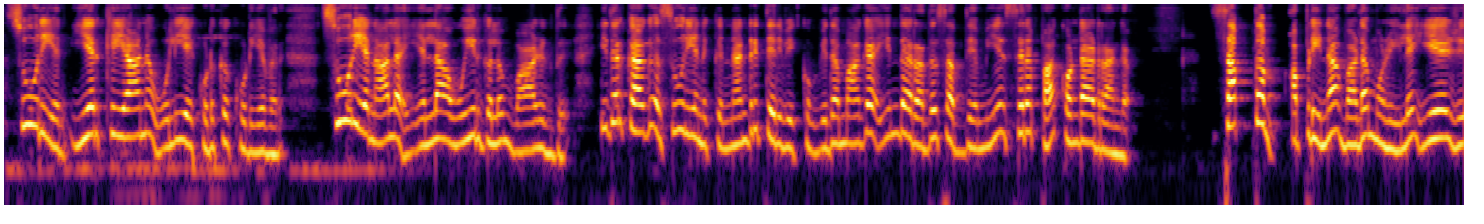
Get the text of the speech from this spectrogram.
சூரியன் இயற்கையான ஒளியை கொடுக்கக்கூடியவர். சூரியனால் எல்லா உயிர்களும் வாழுது. இதற்காக சூரியனுக்கு நன்றி தெரிவிக்கும் விதமாக இந்த ரத சப்தமியை சிறப்பாக கொண்டாடுறாங்க. சப்தம் அப்படின்னா வடமொழியில் ஏழு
